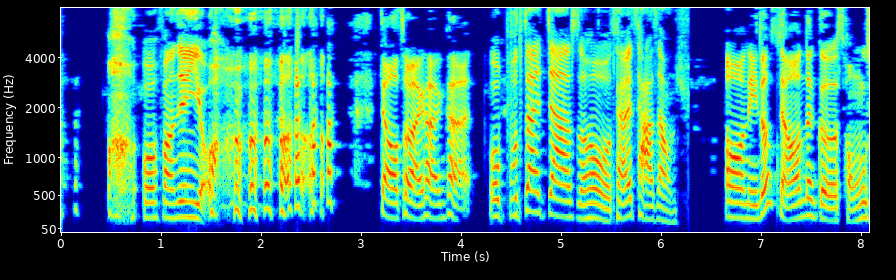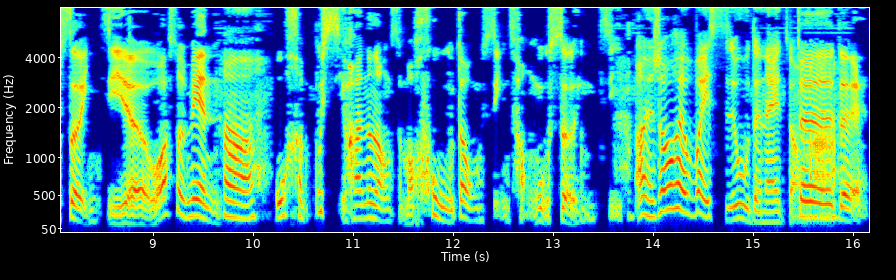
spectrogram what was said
我房间有，调出来看看。我不在家的时候，我才会插上去。哦，你都讲到那个宠物摄影机了，我要顺便，嗯，我很不喜欢那种什么互动型宠物摄影机。哦，你说会喂食物的那种？对对对，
